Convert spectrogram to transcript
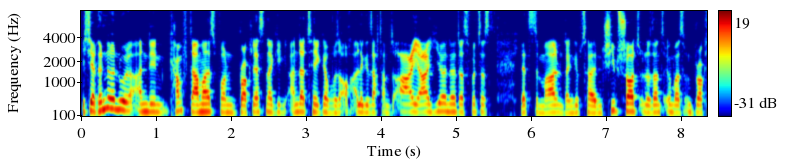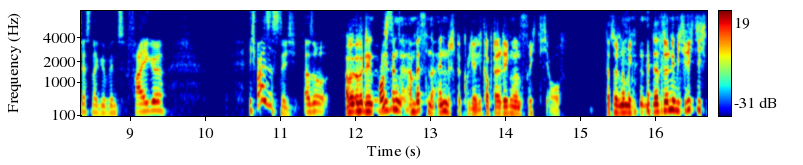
ich erinnere nur an den Kampf damals von Brock Lesnar gegen Undertaker, wo sie auch alle gesagt haben, so, ah ja, hier, ne, das wird das letzte Mal und dann gibt es halt einen Cheap Shot oder sonst irgendwas und Brock Lesnar gewinnt feige. Ich weiß es nicht. Also, Aber über den Ausgang am besten am Ende spekulieren. Ich glaube, da regen wir uns richtig auf. Das wird nämlich, das wird nämlich richtig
